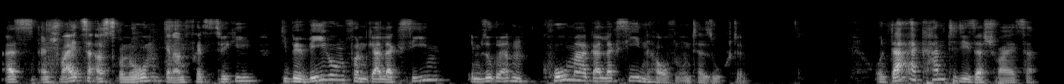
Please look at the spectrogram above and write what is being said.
als ein Schweizer Astronom, genannt Fritz Zwicky, die Bewegung von Galaxien im sogenannten Koma-Galaxienhaufen untersuchte. Und da erkannte dieser Schweizer,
